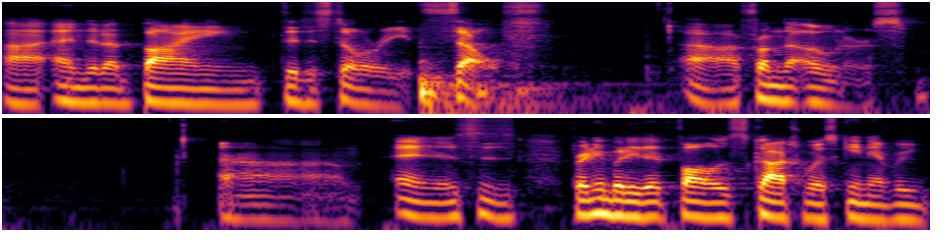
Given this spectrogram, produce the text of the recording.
uh, ended up buying the distillery itself uh, from the owners. Um, and this is for anybody that follows Scotch whiskey and every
